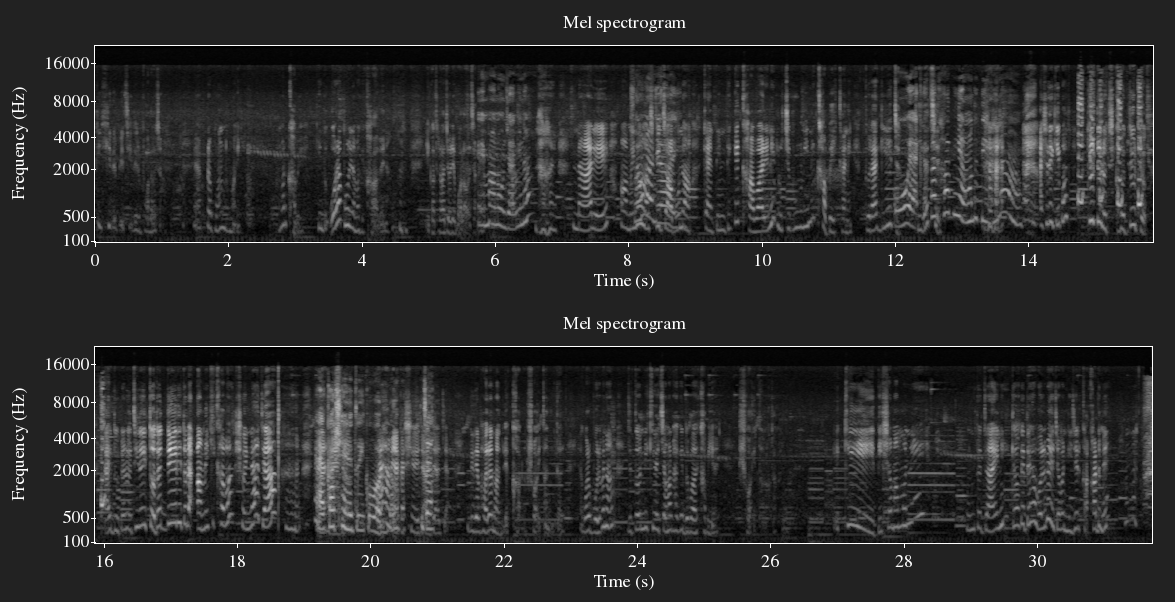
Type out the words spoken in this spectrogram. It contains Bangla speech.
কি খিদে পেয়েছি এদের বলা যায়। একটা বন্ধু মাই আমার খাবে কিন্তু ওরা কোনোদিন আমাকে খাওয়াবে না। এই কথাটা জোরে বলা যায়। মানু যাবি না? না রে আমি না আজকে। যাব না। ক্যান্টিন থেকে খাবার এনে লুচি ঘুগনি এনে খাবে এখানে। তোরা গিয়ে যা ঠিক আছে? খাবি আমাদের দিবি আসলে কি বল দুটো লুচি খাব দুটো। আর দুটো লুচি নেই তোদের দিয়ে দিই তোরা আমি কি খাব? শোন না যা। একা সেরে তুই কর। হ্যাঁ, আমি একা সেরে যা যা। যা দিলে ভালো না দিলে খারাপ শয়তান দিতে একবার বলবে না যে তোর নি কি হয়েছে? আমার ভাগে দুবার খাবি। শয়তান। কি দিশা মামনি? তুমি তো যাইনি কেউ ওকে দেখে বলবে যে আমার নিজের কাকার মেয়ে।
